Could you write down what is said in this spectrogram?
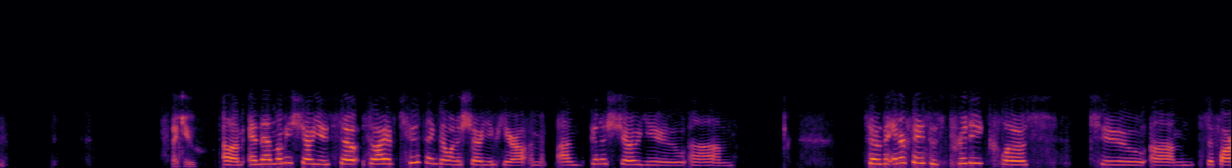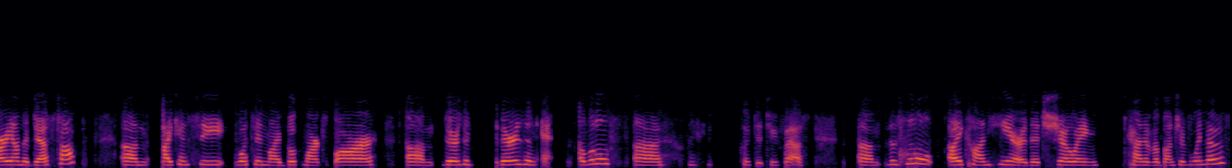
Thank you. Um, and then let me show you, so, so I have two things I want to show you here. I'm, I'm going to show you, um, so the interface is pretty close to um, Safari on the desktop. Um, I can see what's in my bookmarks bar. Um, there's a, there is an, a little, uh, I clicked it too fast. Um, this little icon here that's showing kind of a bunch of windows.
